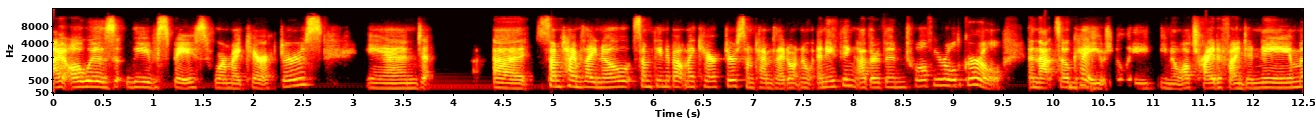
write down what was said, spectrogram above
I always leave space for my characters and uh, sometimes I know something about my character. Sometimes I don't know anything other than 12 year old girl. And that's okay. Mm-hmm. Usually, you know, I'll try to find a name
